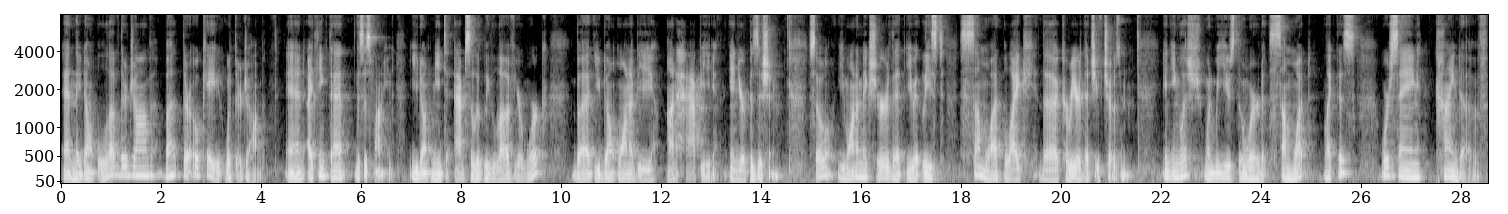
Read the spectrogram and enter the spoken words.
and they don't love their job, but they're okay with their job. And I think that this is fine. You don't need to absolutely love your work, but you don't want to be unhappy in your position. So you want to make sure that you at least somewhat like the career that you've chosen. In English, when we use the word somewhat like this, we're saying kind of,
